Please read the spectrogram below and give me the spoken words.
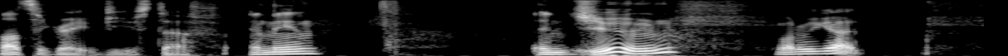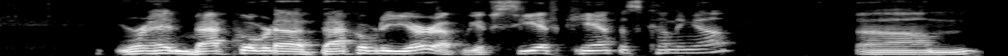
Lots of great Vue stuff. And then in June, what do we got? We're heading back over to back over to Europe. We have CF Campus coming up. Um,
